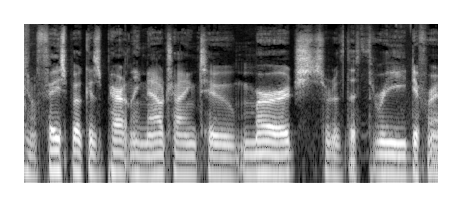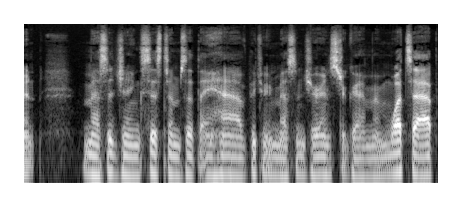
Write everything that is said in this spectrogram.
you know, Facebook is apparently now trying to merge sort of the three different messaging systems that they have between Messenger, Instagram, and WhatsApp,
